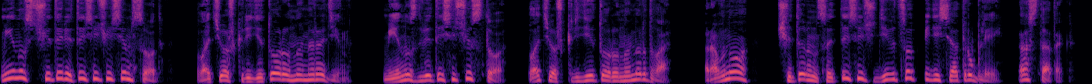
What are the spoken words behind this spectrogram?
минус 4700, платеж кредитору номер один, минус 2100, платеж кредитору номер 2, равно 14 950 рублей, остаток.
